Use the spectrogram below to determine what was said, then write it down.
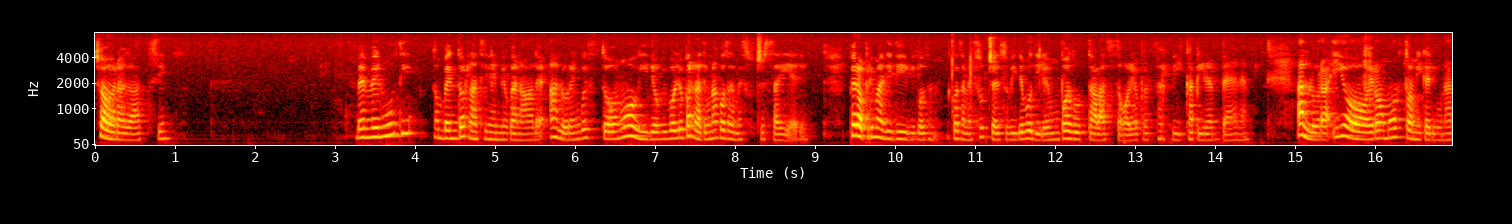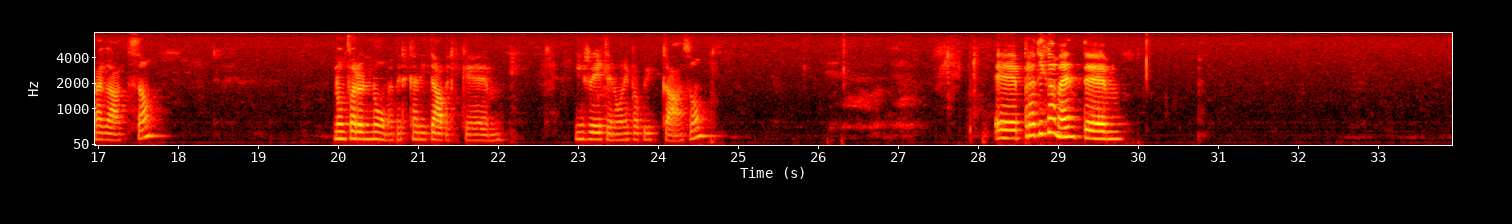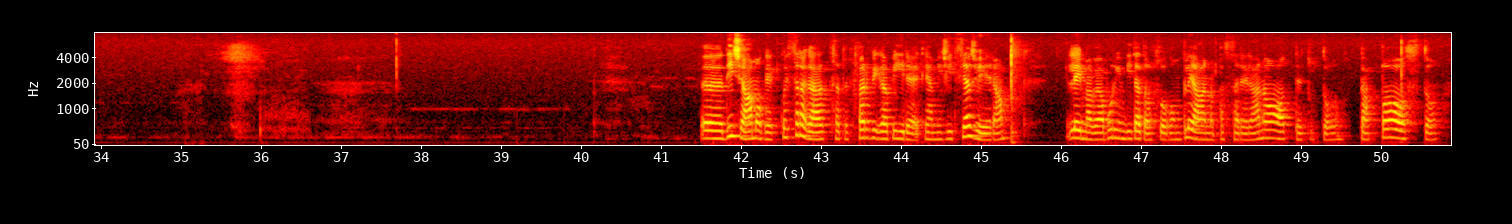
Ciao ragazzi, benvenuti o bentornati nel mio canale. Allora, in questo nuovo video vi voglio parlare di una cosa che mi è successa ieri. Però prima di dirvi cosa, cosa mi è successo vi devo dire un po' tutta la storia per farvi capire bene. Allora, io ero molto amica di una ragazza, non farò il nome per carità perché in rete non è proprio il caso. E praticamente Eh, diciamo che questa ragazza, per farvi capire che amicizia c'era, lei mi aveva pure invitato al suo compleanno a passare la notte, tutto, tutto a posto,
